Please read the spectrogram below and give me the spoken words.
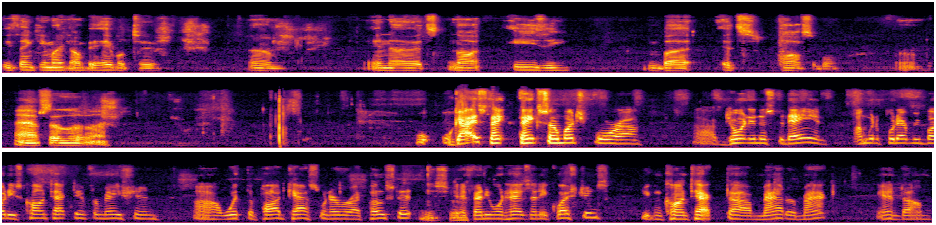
you think you might not be able to. Um, you know, it's not easy, but it's possible. Um, Absolutely. Well, well, guys, thank, thanks so much for uh, uh, joining us today. And I'm going to put everybody's contact information uh, with the podcast whenever I post it. yeah, sure. And if anyone has any questions, you can contact uh, Matt or Mac. And um,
